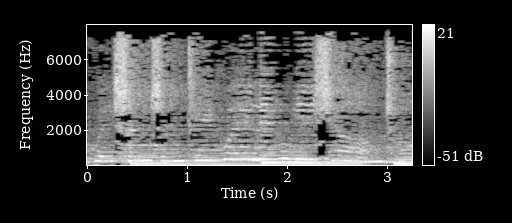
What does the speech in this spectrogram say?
会深深体会另一乡愁。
